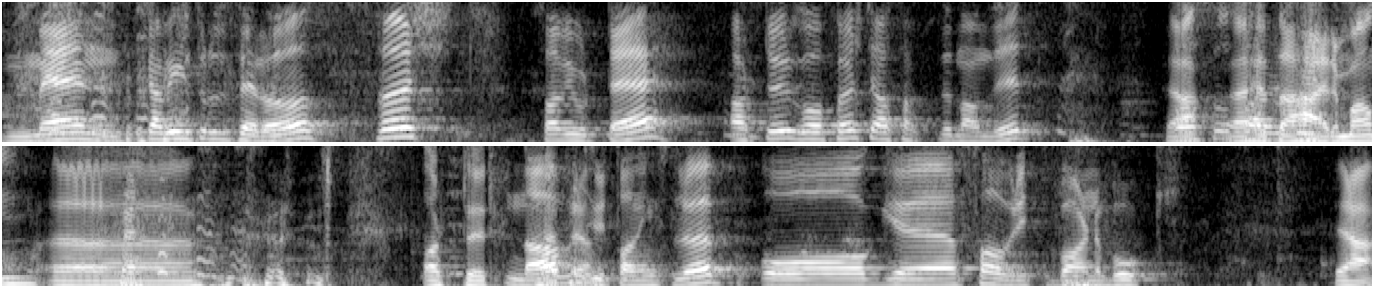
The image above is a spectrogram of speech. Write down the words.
Men skal vi introdusere oss først? Så har vi gjort det. Arthur, gå først. Jeg har sagt navnet ditt. Ja, jeg heter du- Herman. Uh, Arthur. Navn, heter utdanningsløp og uh, favorittbarnebok. Ja,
